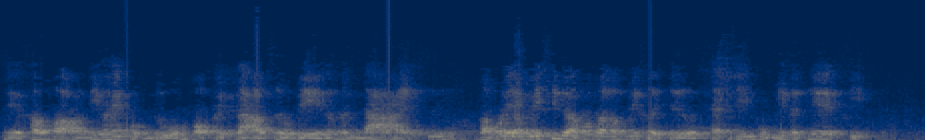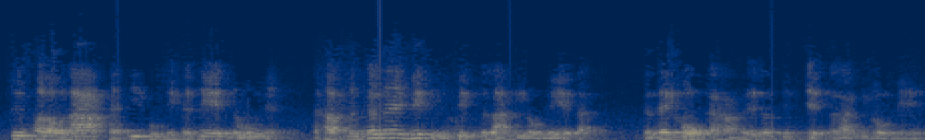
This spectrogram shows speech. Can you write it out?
เนี่ยเขาก็เอานี่มาให้ผมดูเขาบอกไปกราวเซอร์เวย์แล้วมันได้ ซึ่งเราก็ยังไม่เชื่อเพราะว่าเราไม่เคยเจอแผนที่ภูมิประเทศผิด ซึ่งพอเราลากแผนที่ภูมิประเทศดูเนี่ยนะครับ มันก็ได้ไม่ถึง10ตารางกิโลเมตรอะ แต่ในโครงการมันได้ต้อง17ตารางกิโลเมตร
